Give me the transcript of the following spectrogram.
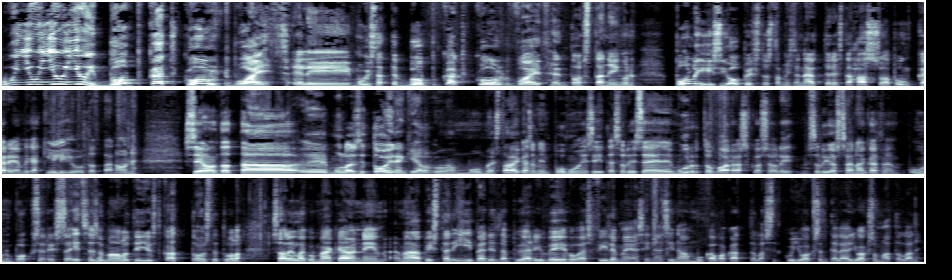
Ui, ui, ui, ui, Bobcat White. Eli muistatte Bobcat Whitehen tosta niin kuin poliisiopistosta, missä näyttelee sitä hassua punkkaria, mikä kiljuu. Tota, no, niin se on tota, e, mulla oli se toinen elokuva, mä mun mielestä aikaisemmin puhuin siitä, se oli se Murtovarasko, se oli, se oli jossain aikaisemmin Unboxerissa. Itse asiassa mä aloitin just katsoa sitä tuolla salilla, kun mä käyn, niin mä pistän iPadilta pyöriin VHS-filmejä siinä, siinä on mukava katsella sit, kun juoksentelee juoksumatolla, niin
